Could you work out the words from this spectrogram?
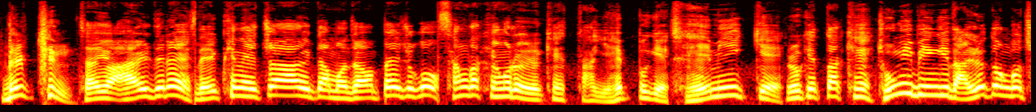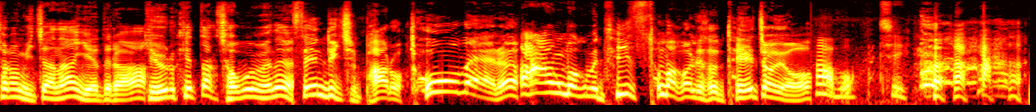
냅킨. 자 이 알들의 냅킨을 쫙 일단 먼저 한번 빼주고 삼각형으로 이렇게 딱 예쁘게 재미있게 이렇게 딱 해. 종이 비행기 날렸던 것처럼 있잖아 얘들아. 이렇게 딱 접으면은 샌드위치 바로 토메를 앙 먹으면 디스토마 걸려서 대져요. 아 먹지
